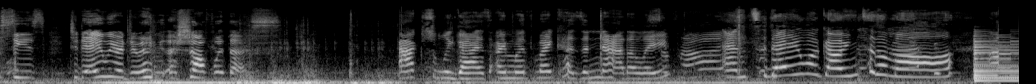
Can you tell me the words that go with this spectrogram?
besties. Today we are doing a shop with us. Actually, guys, I'm with my cousin Natalie. Surprise! And today we're going to the mall.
